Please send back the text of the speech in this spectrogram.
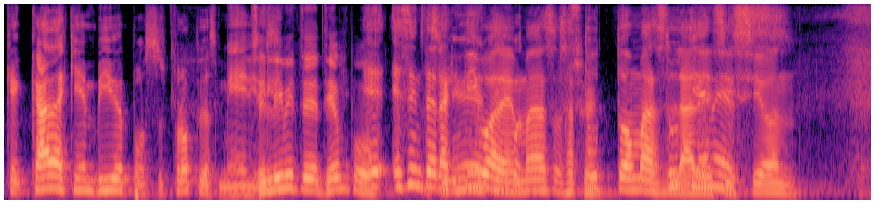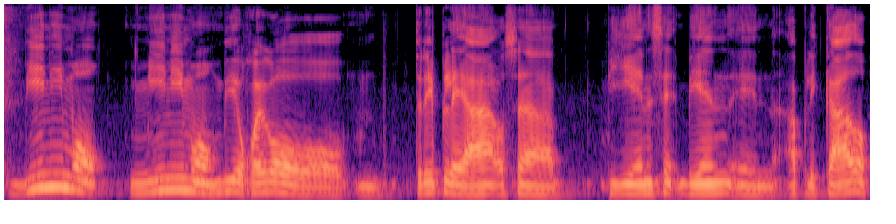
que cada quien vive por sus propios medios. Sin límite de tiempo. Eh, Es interactivo además, o sea, sí. tú tomas Tú la decisión. Mínimo, mínimo, un videojuego triple A, o sea, bien, bien en- aplicado,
